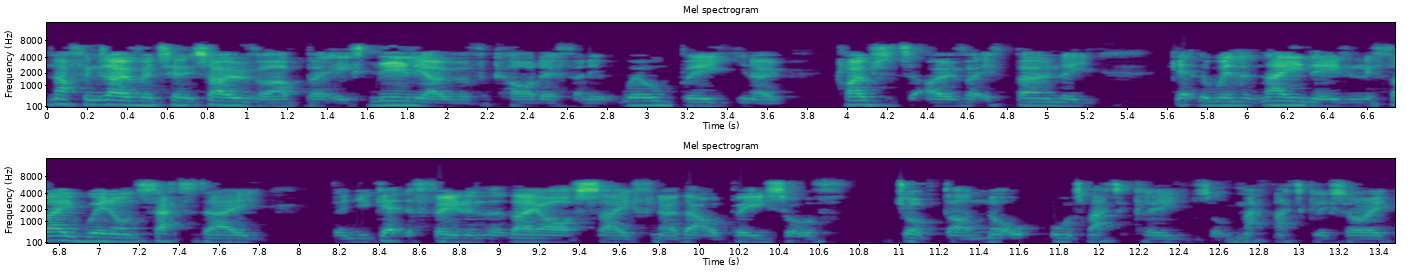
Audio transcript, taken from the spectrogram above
Nothing's over until it's over, but it's nearly over for Cardiff, and it will be, you know, closer to over if Burnley get the win that they need. And if they win on Saturday, then you get the feeling that they are safe. You know, that would be sort of job done, not automatically, sort of mathematically, sorry,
